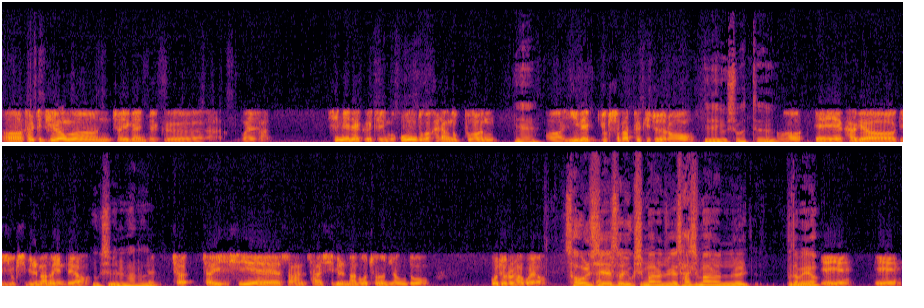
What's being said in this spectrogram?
어, 설치 비용은 저희가 이제 그 뭐야 시민의 그 지금 호응도가 가장 높은 예, 어 260와트 기준으로 260와트, 어 예, 예 가격이 61만 원인데요. 61만 원. 저 저희 시에서 한 41만 5천 원 정도 보조를 하고요. 서울시에서 60만 원 중에 40만 원을 부담해요? 예, 예, 예.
